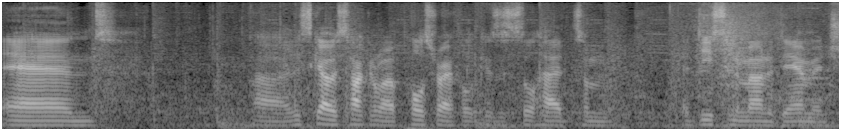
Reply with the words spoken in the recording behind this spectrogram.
and uh, this guy was talking about a pulse rifle because it still had some a decent amount of damage.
